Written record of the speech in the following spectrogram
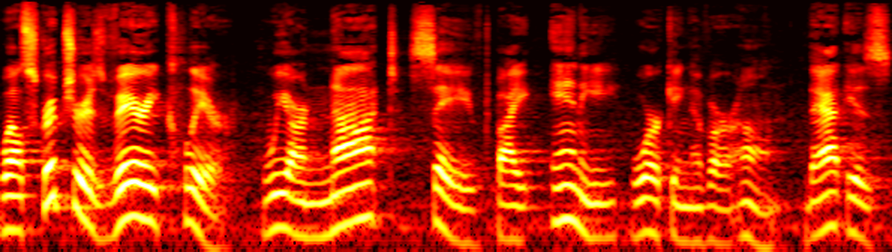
Well, Scripture is very clear. We are not saved by any working of our own. That is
